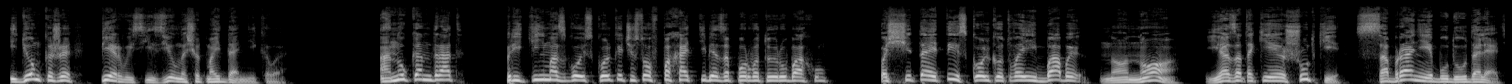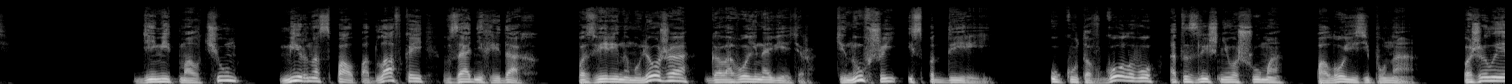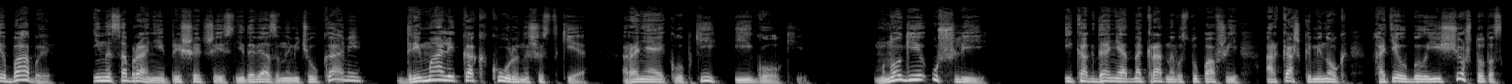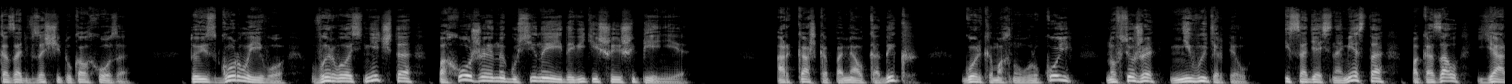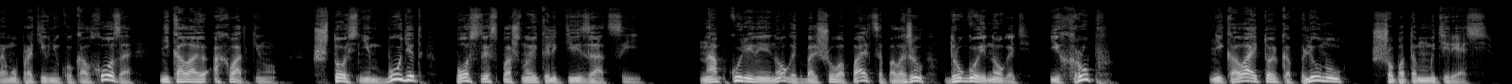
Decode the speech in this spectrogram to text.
И Демка же первый съязвил насчет Майданникова. «А ну, Кондрат, прикинь мозгой, сколько часов пахать тебе за порватую рубаху? Посчитай ты, сколько у твоей бабы... Но-но, я за такие шутки с собрания буду удалять». Демид Молчун мирно спал под лавкой в задних рядах, по-звериному лежа головой на ветер, тянувший из-под дверей укутав голову от излишнего шума полой зипуна. Пожилые бабы и на собрание пришедшие с недовязанными чулками дремали, как куры на шестке, роняя клубки и иголки. Многие ушли, и когда неоднократно выступавший Аркашка Минок хотел было еще что-то сказать в защиту колхоза, то из горла его вырвалось нечто похожее на гусиное ядовитейшее шипение. Аркашка помял кадык, горько махнул рукой, но все же не вытерпел и, садясь на место, показал ярому противнику колхоза Николаю Охваткину, что с ним будет после сплошной коллективизации. На обкуренный ноготь большого пальца положил другой ноготь и хруп. Николай только плюнул, шепотом матерясь.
